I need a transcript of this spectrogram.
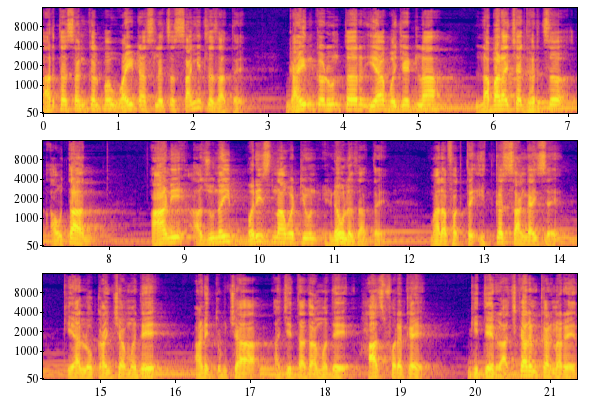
अर्थसंकल्प वाईट असल्याचं सांगितलं जात आहे काहींकडून तर या बजेटला लबाडाच्या घरचं अवतान आणि अजूनही बरीच नावं ठेवून हिणवलं जात आहे मला फक्त इतकंच सांगायचं आहे की या लोकांच्यामध्ये आणि तुमच्या अजितदादामध्ये हाच फरक आहे की ते राजकारण करणार आहेत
